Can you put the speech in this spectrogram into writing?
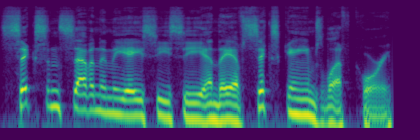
6 and 7 in the ACC, and they have six games left, Corey.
